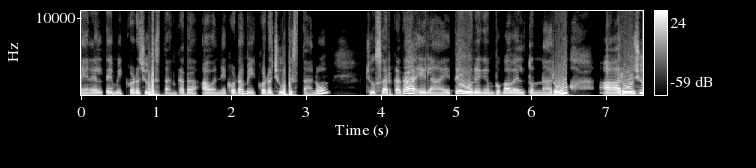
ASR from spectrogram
నేను వెళ్తే మీకు కూడా చూపిస్తాను కదా అవన్నీ కూడా మీకు కూడా చూపిస్తాను. చూసారు కదా ఇలా అయితే ఊరేగింపుగా వెళ్తున్నారు. ఆ రోజు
